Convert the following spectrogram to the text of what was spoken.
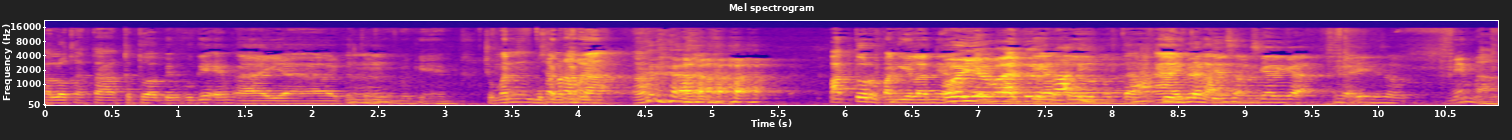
kalau kata ketua BEM UGM, ah ya ketua Hmm. BEM UGM. Cuman bukan Siapa karena? Patur panggilannya. Oh iya, Pati Pak. atau Aku Mukhtar. Ah, sama sekali enggak enggak ini sama. Memang.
